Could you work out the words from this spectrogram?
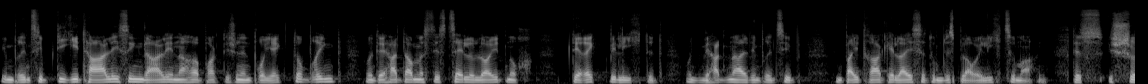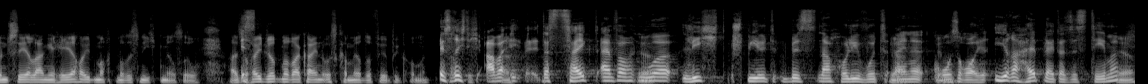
im Prinzip digitale Signale nachher praktisch in einen Projektor bringt. Und der hat damals das Celluloid noch direkt belichtet. Und wir hatten halt im Prinzip einen Beitrag geleistet, um das blaue Licht zu machen. Das ist schon sehr lange her, heute macht man das nicht mehr so. Also es heute wird man da keinen Oscar mehr dafür bekommen. Ist richtig, aber ja. das zeigt einfach ja. nur, Licht spielt bis nach Hollywood ja, eine genau. große Rolle. Ihre Halbleitersysteme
